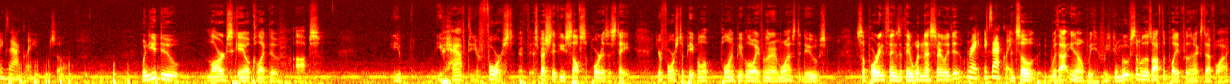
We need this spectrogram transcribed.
Exactly. So, when you do large scale collective ops, you you have to. You're forced, if, especially if you self support as a state. You're forced to people pulling people away from their MOS to do supporting things that they wouldn't necessarily do. Right. Exactly. And so, without you know, we we can move some of those off the plate for the next FY,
